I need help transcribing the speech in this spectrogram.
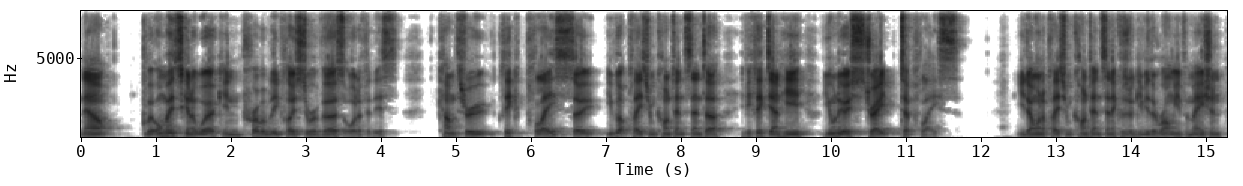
Now, we're almost going to work in probably close to reverse order for this come through, click place. So you've got place from content center. If you click down here, you want to go straight to place. You don't want to place from content center because it'll give you the wrong information.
